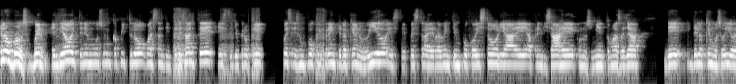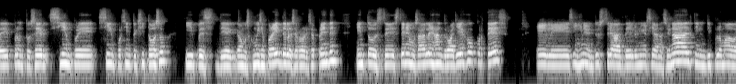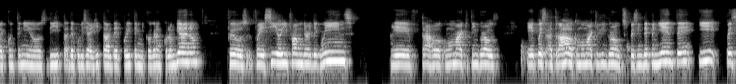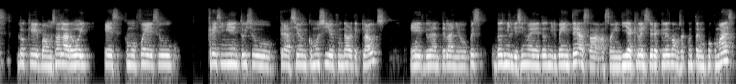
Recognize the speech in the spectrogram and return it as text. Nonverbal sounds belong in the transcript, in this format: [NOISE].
Hello bros. Bueno, el día de hoy tenemos un capítulo bastante interesante. Este, yo creo que pues es un poco diferente a lo que han oído. Este, pues trae realmente un poco de historia, de aprendizaje, de conocimiento más allá de, de lo que hemos oído de pronto ser siempre 100% exitoso y pues digamos como dicen por ahí, de los errores se aprenden. Entonces tenemos a Alejandro Vallejo Cortés, él es ingeniero industrial de la Universidad Nacional, tiene un diplomado de contenidos de publicidad digital del Politécnico Gran Colombiano, fue, fue CEO y founder de Greens, eh, trabajó como marketing growth, eh, pues ha trabajado como marketing growth pues independiente y pues lo que vamos a hablar hoy es cómo fue su crecimiento y su creación como CEO y fundador de Clouds eh, durante el año pues 2019-2020 hasta, hasta hoy en día, que es la historia que les vamos a contar un poco más.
